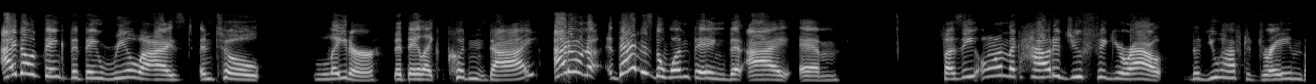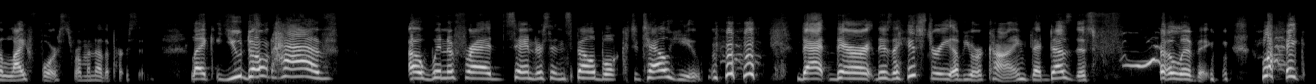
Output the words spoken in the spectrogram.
I don't think that they realized until later that they like couldn't die. I don't know. That is the one thing that I am fuzzy on. Like, how did you figure out that you have to drain the life force from another person? Like, you don't have a Winifred Sanderson spell book to tell you that there there's a history of your kind that does this for a living. like,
